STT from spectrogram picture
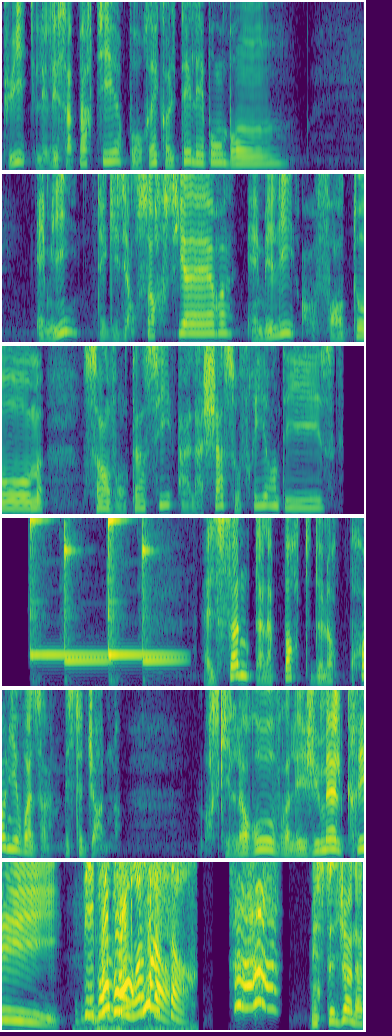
puis les laissa partir pour récolter les bonbons. Amy, déguisée en sorcière, et Mélie en fantôme, s'en vont ainsi à la chasse aux friandises. Elles sonnent à la porte de leur premier voisin, Mr. John. Lorsqu'il leur ouvre, les jumelles crient Des bonbons, un sort Mr. John a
